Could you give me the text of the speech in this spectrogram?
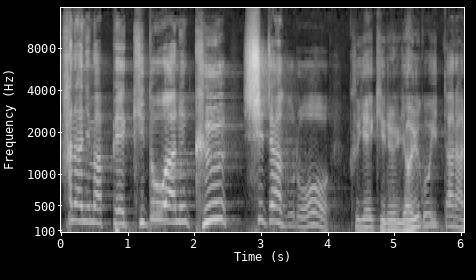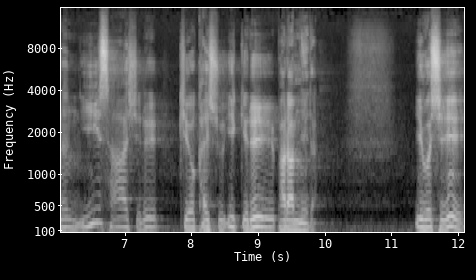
하나님 앞에 기도하는 그 시작으로 그의 길을 열고 있다라는 이 사실을 기억할 수 있기를 바랍니다. 이것이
